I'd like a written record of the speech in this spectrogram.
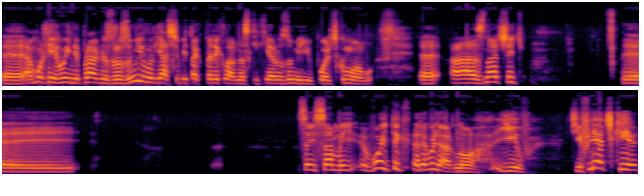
А може, його і неправильно зрозумів, ну я собі так переклав, наскільки я розумію польську мову. А значить, цей самий Войтик регулярно їв ті флечки,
